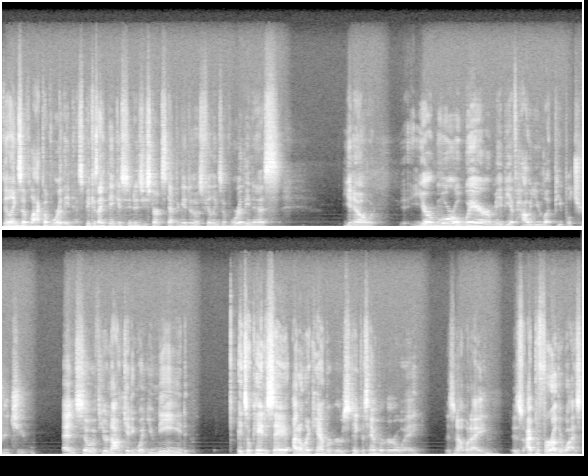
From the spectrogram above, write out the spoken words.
feelings of lack of worthiness. Because I think as soon as you start stepping into those feelings of worthiness, you know, you're more aware maybe of how you let people treat you. And so if you're not getting what you need, it's okay to say, I don't like hamburgers, take this hamburger away. Is not what I is I prefer otherwise.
